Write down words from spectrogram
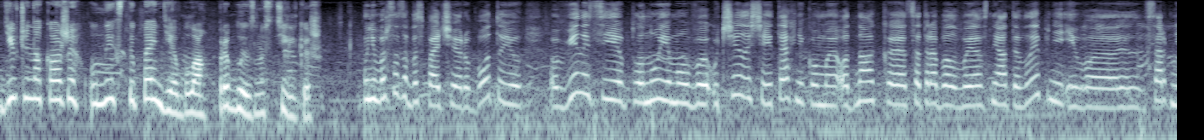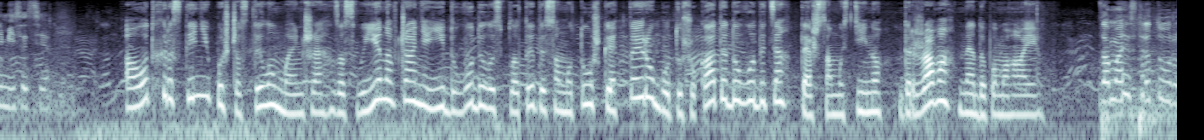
Дівчина каже, у них стипендія була приблизно стільки ж. Університет забезпечує роботою. В Вінниці плануємо в училище і технікуми, однак е, це треба виясняти в липні і в е, серпні місяці. А от Христині пощастило менше. За своє навчання їй доводилось платити самотужки, та й роботу шукати доводиться теж самостійно. Держава не допомагає. За магістратуру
